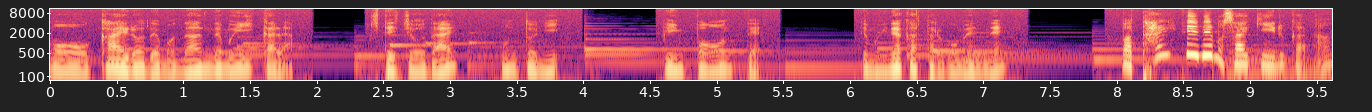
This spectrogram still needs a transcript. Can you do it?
もうカイロでも何でもいいから来てちょうだい。本当に。ピンポーンって。でもいなかったらごめんね。まあ大抵でも最近いるかな。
